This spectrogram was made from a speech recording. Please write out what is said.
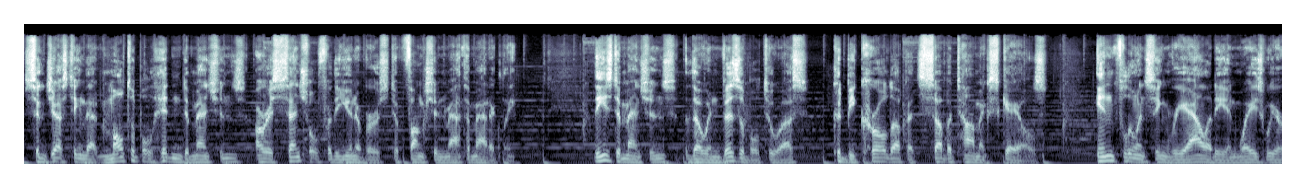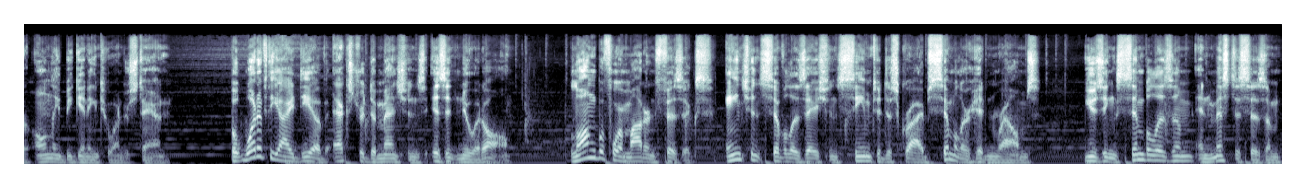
suggesting that multiple hidden dimensions are essential for the universe to function mathematically. These dimensions, though invisible to us, could be curled up at subatomic scales, influencing reality in ways we are only beginning to understand. But what if the idea of extra dimensions isn't new at all? Long before modern physics, ancient civilizations seemed to describe similar hidden realms, using symbolism and mysticism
